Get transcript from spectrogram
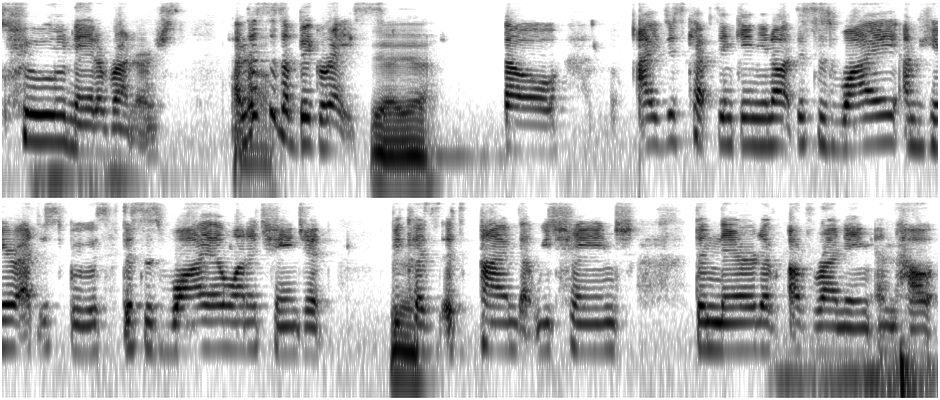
two Native runners. And Wow. this is a big race, Yeah. Yeah. so I just kept thinking, you know what, this is why I'm here at this booth. This is why I want to change it Yeah. because it's time that we change the narrative of running and how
